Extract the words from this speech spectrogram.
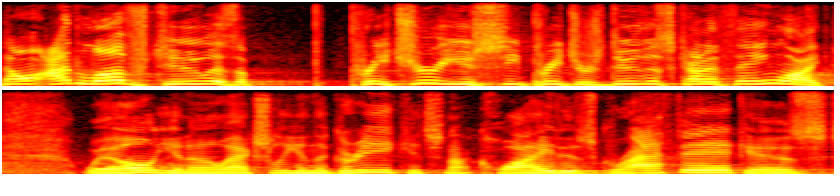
Now, I'd love to, as a preacher, you see preachers do this kind of thing, like, well, you know, actually in the Greek, it's not quite as graphic as,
